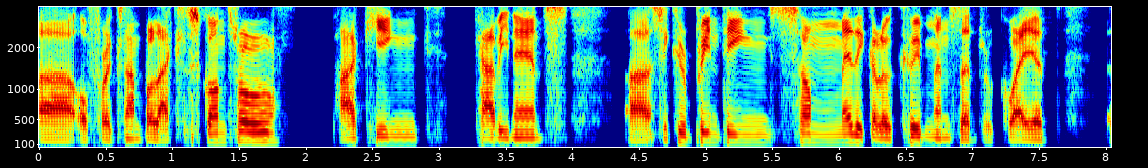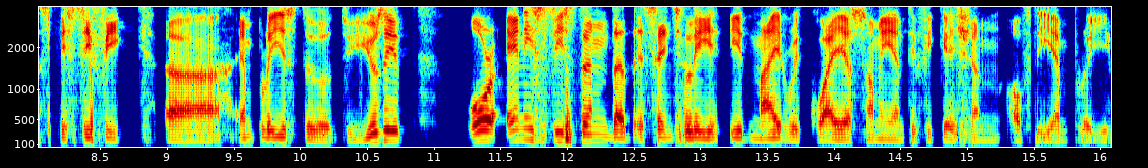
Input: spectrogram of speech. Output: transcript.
uh, or for example, access control, packing, cabinets, uh, secure printing, some medical equipments that required specific uh, employees to, to use it, or any system that essentially it might require some identification of the employee.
